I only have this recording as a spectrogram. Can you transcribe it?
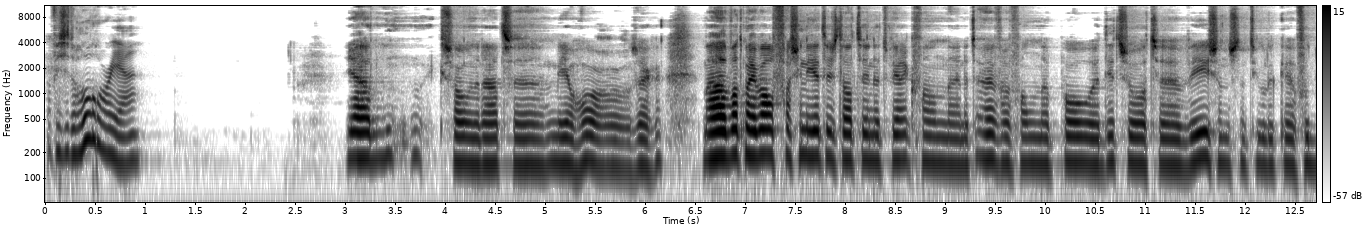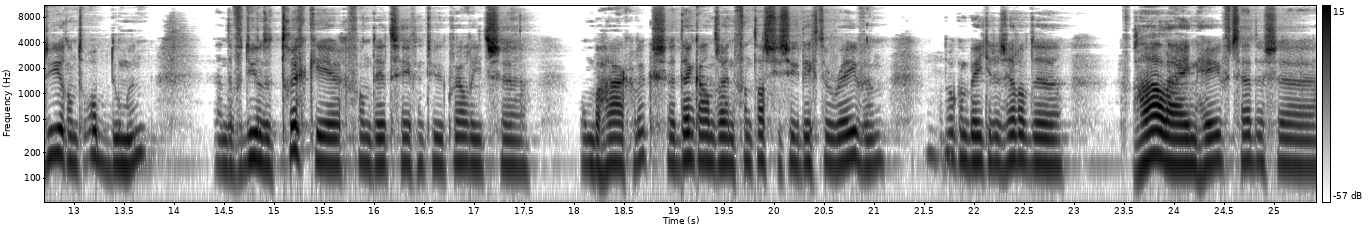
Of is het horror, ja? Ja, ik zou inderdaad uh, meer horror zeggen. Maar wat mij wel fascineert is dat in het werk van, in het oeuvre van uh, Poe dit soort wezens natuurlijk voortdurend opdoemen. En de voortdurende terugkeer van dit heeft natuurlijk wel iets onbehagelijks. denk aan zijn fantastische gedichte Raven, wat ook een beetje dezelfde verhaallijn heeft. Hè. Dus uh,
